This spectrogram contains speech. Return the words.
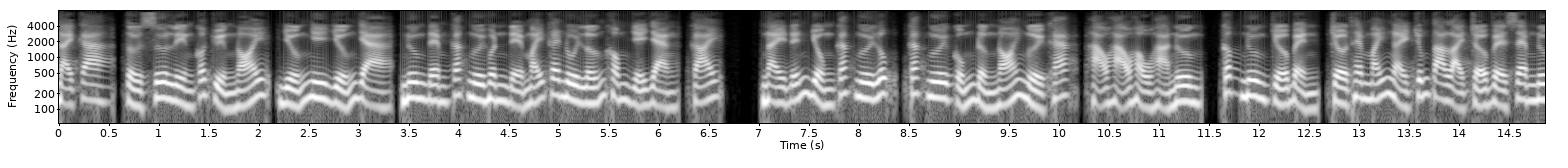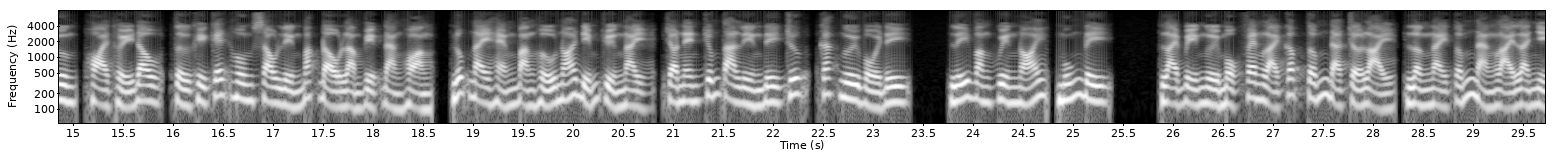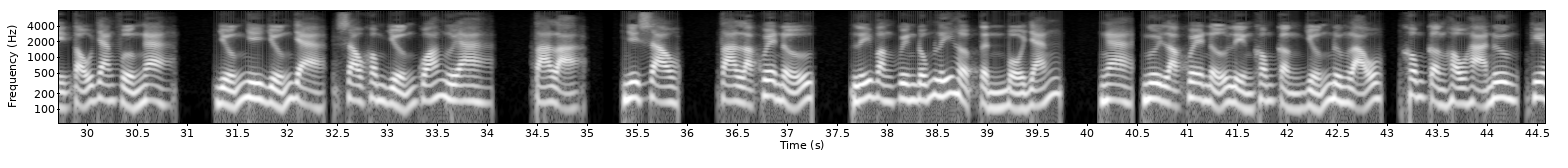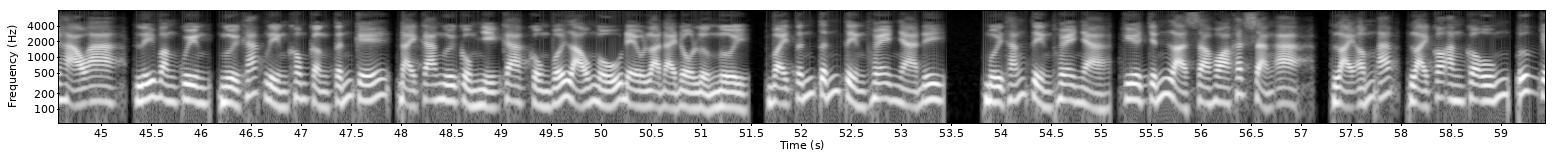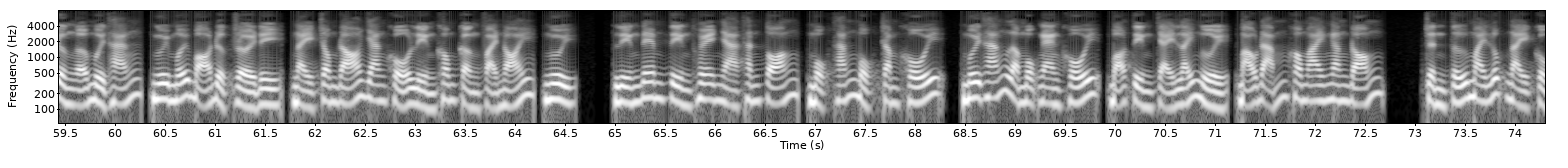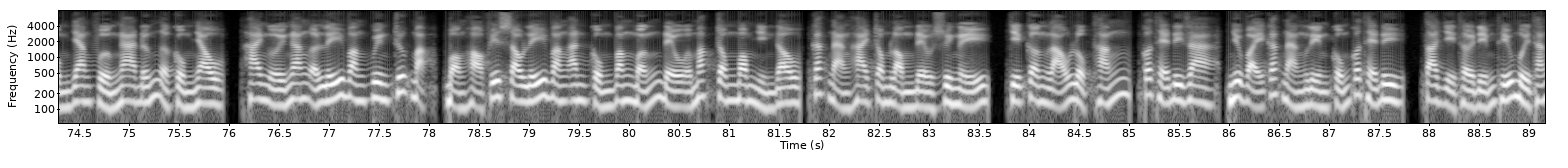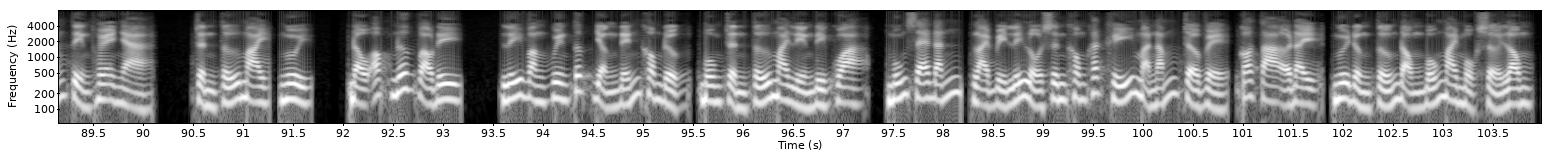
Đại ca, từ xưa liền có chuyện nói, dưỡng nhi dưỡng già, nương đem các ngươi huynh đệ mấy cái nuôi lớn không dễ dàng, cái này đến dùng các ngươi lúc, các ngươi cũng đừng nói người khác, hảo hảo hầu hạ nương, cấp nương chữa bệnh, chờ thêm mấy ngày chúng ta lại trở về xem nương, hoài thủy đâu, từ khi kết hôn sau liền bắt đầu làm việc đàng hoàng, lúc này hẹn bằng hữu nói điểm chuyện này, cho nên chúng ta liền đi trước, các ngươi vội đi. Lý Văn Quyên nói, muốn đi, lại bị người một phen lại cấp tấm đã trở lại, lần này tấm nặng lại là nhị tẩu Giang Phượng Nga. Dưỡng nhi dưỡng già, sao không dưỡng quá ngươi a? Ta lạ, nhi sao, ta là khuê nữ. Lý Văn Quyên đúng lý hợp tình bộ dáng. Nga, ngươi là khuê nữ liền không cần dưỡng nương lão, không cần hầu hạ nương, kia hảo a, Lý Văn Quyên, người khác liền không cần tính kế, đại ca ngươi cùng nhị ca cùng với lão ngũ đều là đại đồ lượng người, vậy tính tính tiền thuê nhà đi. 10 tháng tiền thuê nhà, kia chính là xa hoa khách sạn A, lại ấm áp, lại có ăn có uống, ước chừng ở 10 tháng, ngươi mới bỏ được rời đi, này trong đó gian khổ liền không cần phải nói, ngươi, liền đem tiền thuê nhà thanh toán, một tháng 100 khối, 10 tháng là 1.000 khối, bỏ tiền chạy lấy người, bảo đảm không ai ngăn đón. Trình Tứ Mai lúc này cùng Giang Phượng Nga đứng ở cùng nhau, hai người ngăn ở Lý Văn Quyên trước mặt, bọn họ phía sau Lý Văn Anh cùng Văn Mẫn đều ở mắt trong mong nhìn đâu, các nàng hai trong lòng đều suy nghĩ, chỉ cần lão lục thắng, có thể đi ra, như vậy các nàng liền cũng có thể đi, ta vì thời điểm thiếu 10 tháng tiền thuê nhà. Trình Tứ Mai, ngươi, đầu óc nước vào đi. Lý Văn Quyên tức giận đến không được, bôn Trình Tứ Mai liền đi qua, muốn xé đánh, lại bị Lý Lộ Sinh không khách khí mà nắm trở về, có ta ở đây, ngươi đừng tưởng động bốn mai một sợi lông.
